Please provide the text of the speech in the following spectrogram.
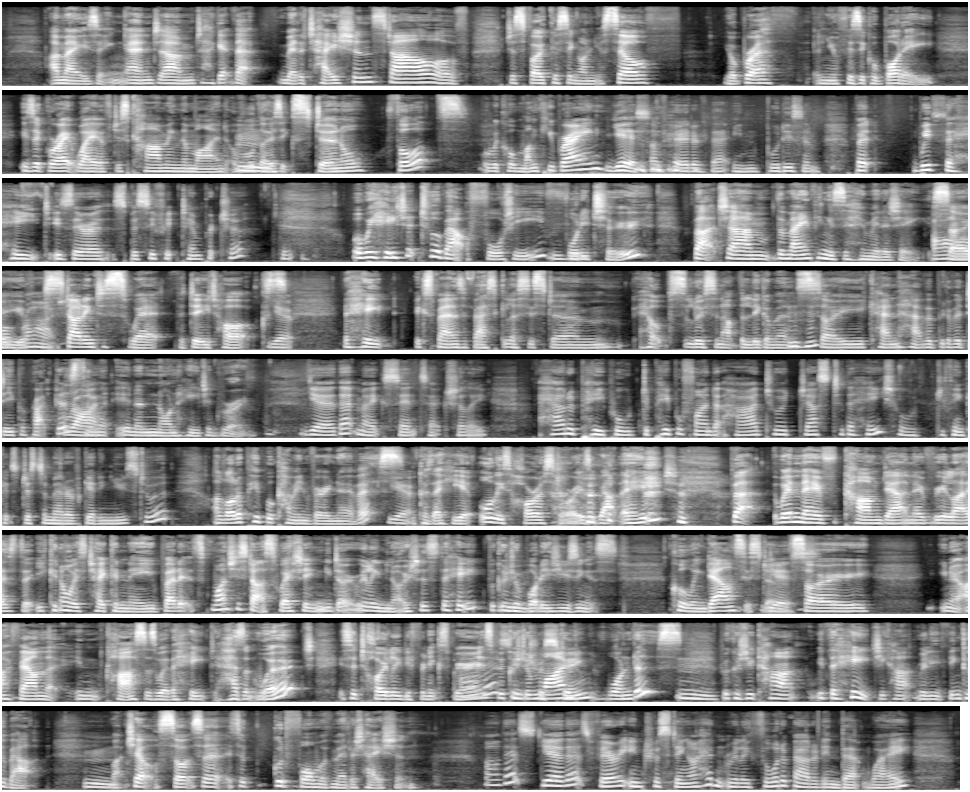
amazing. And um, to get that meditation style of just focusing on yourself, your breath, and your physical body is a great way of just calming the mind of all those external thoughts, what we call monkey brain. Yes, I've heard of that in Buddhism. But with the heat, is there a specific temperature? that- Well, we heat it to about 40, Mm-hmm. 42. But um, the main thing is the humidity. so Oh, you're right. starting to sweat, the detox. Yep. The heat expands the vascular system, helps loosen up the ligaments. So you can have a bit of a deeper practice Mm-hmm. Right. in a non heated room. Yeah, that makes sense actually. How do people do people find it hard to adjust to the heat or do you think it's just a matter of getting used to it? A lot of people come in very nervous Yeah. because they hear all these horror stories about the heat. But when they've calmed down, they've realized that you can always take a knee. But it's once you start sweating, you don't really notice the heat because your body's using its cooling down system. Mm. Yes. So, you know, I found that in classes where the heat hasn't worked, it's a totally different experience Oh, because your. Mm. mind wanders because you can't with the heat you can't really think about Mm. much else. So it's a it's a good form of meditation. Oh, that's yeah, that's very interesting. I hadn't really thought about it in that way.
